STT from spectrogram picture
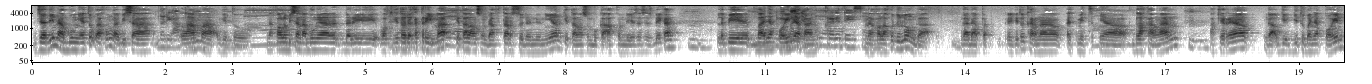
jadi nabungnya itu aku nggak bisa Dari aku. lama gitu. Nah kalau bisa nabungnya dari waktu kita udah keterima Iya. kita langsung daftar student union kita langsung buka akun di SSSB kan lebih banyak Lebih poinnya banyak kan. days-nya. Nah kalau aku dulu nggak nggak dapet kayak gitu karena admittednya belakangan, akhirnya nggak gi- gitu banyak poin.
